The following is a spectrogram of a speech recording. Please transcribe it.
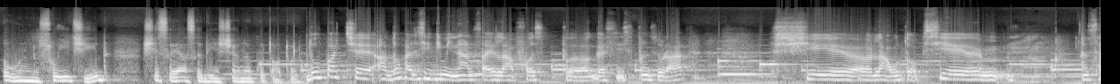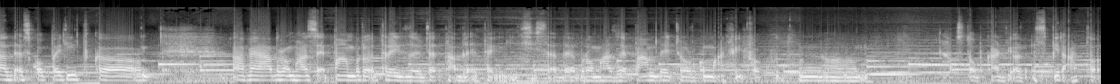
un suicid și să iasă din scenă cu totul. După ce a doua zi dimineața el a fost uh, găsit spânzurat și uh, la autopsie mm, s-a descoperit că avea bromazepam, vreo 30 de tablete emisise de bromazepam, deci oricum ar fi făcut un uh, stop cardiorespirator.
